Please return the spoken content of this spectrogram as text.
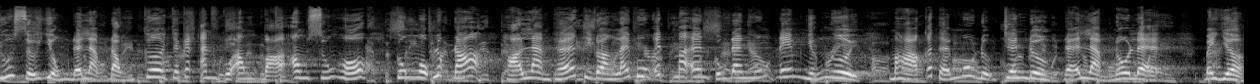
Chúa sử dụng để làm động cơ cho các anh của ông bỏ ông xuống hố. Cùng một lúc đó, họ làm thế thì đoàn lái buôn Ismael cũng đang muốn đem những người mà họ có thể mua được trên đường để làm nô lệ Bây giờ,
